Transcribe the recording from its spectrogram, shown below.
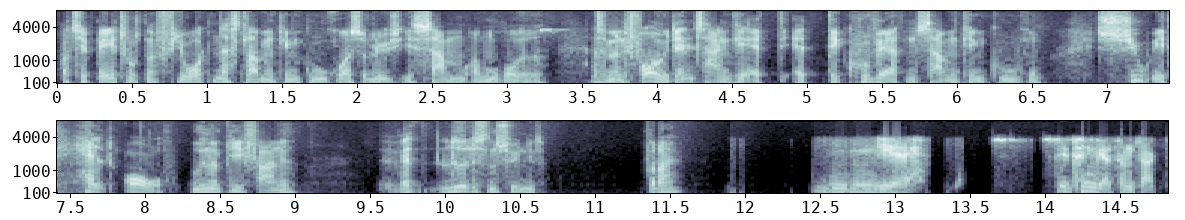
og tilbage i 2014, der slap en kænguru altså løs i samme område. Altså man får jo den tanke, at, at det kunne være den samme kænguru. Syv et halvt år uden at blive fanget. Hvad lyder det sandsynligt for dig? Mm, ja, det tænker jeg som sagt,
